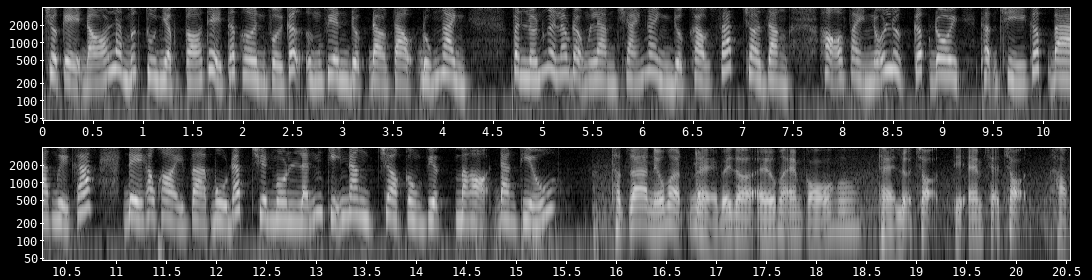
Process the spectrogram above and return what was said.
Chưa kể đó là mức thu nhập có thể thấp hơn với các ứng viên được đào tạo đúng ngành. Phần lớn người lao động làm trái ngành được khảo sát cho rằng họ phải nỗ lực gấp đôi, thậm chí gấp ba người khác để học hỏi và bù đắp chuyên môn lẫn kỹ năng cho công việc mà họ đang thiếu. Thật ra nếu mà để bây giờ nếu mà em có thể lựa chọn thì em sẽ chọn học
